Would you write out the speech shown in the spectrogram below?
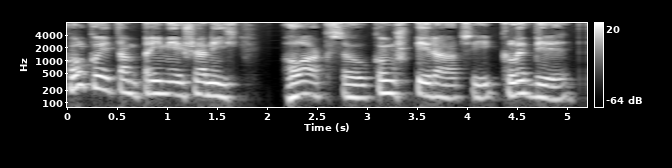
Koľko je tam primiešaných hoaxov, konšpirácií, klebiet?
